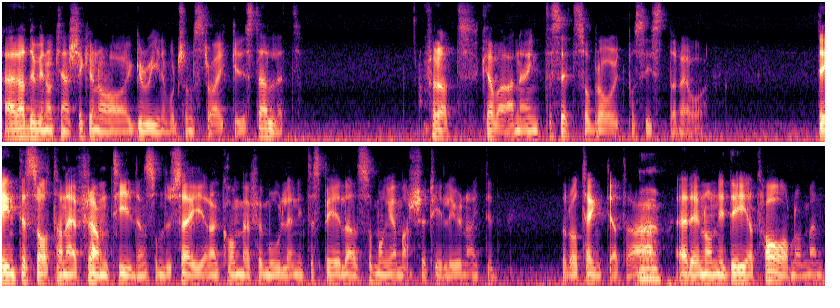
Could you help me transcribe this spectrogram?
här hade vi nog kanske kunnat ha Greenwood som striker istället. För att Cavani har inte sett så bra ut på sistone. Och det är inte så att han är framtiden som du säger. Han kommer förmodligen inte spela så många matcher till i United. Så då tänkte jag att ah, är det någon idé att ha honom? Men,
